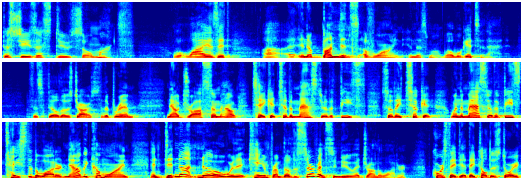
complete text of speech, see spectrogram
does Jesus do so much? Why is it uh, an abundance of wine in this moment? Well, we'll get to that. He says, fill those jars to the brim. Now draw some out. Take it to the master of the feast. So they took it. When the master of the feast tasted the water, now become wine, and did not know where it came from, though the servants who knew had drawn the water. Of course they did. They told this story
